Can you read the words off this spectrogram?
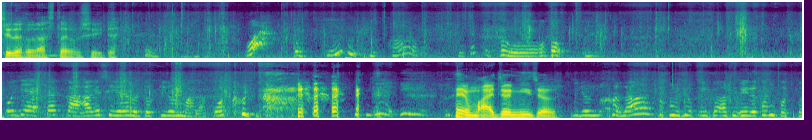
সে দেখো রাস্তায় বসে এইটা ওই যে একটা আগে সিরিয়াল হতো কিরণ মালা পট করতো মায়ের জন্য নিয়ে চল। কিরণ মালা এরকম করতো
